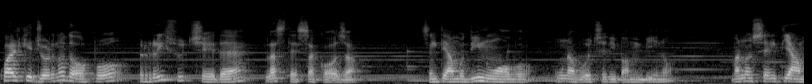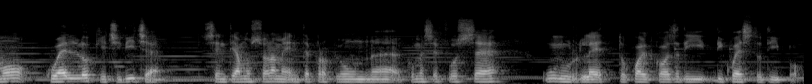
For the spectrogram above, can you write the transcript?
Qualche giorno dopo risuccede la stessa cosa sentiamo di nuovo una voce di bambino, ma non sentiamo quello che ci dice, sentiamo solamente proprio un, come se fosse un urletto, qualcosa di, di questo tipo.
